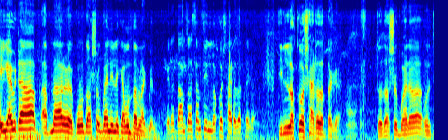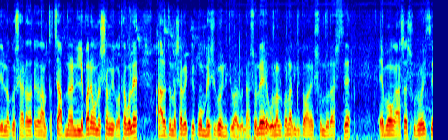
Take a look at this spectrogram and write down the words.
এই গাবিটা আপনার কোনো দর্শক ভাই নিলে কেমন দাম রাখবেন? এটা দাম চাচ্ছিলাম তিন লক্ষ ষাট হাজার টাকা। তিন লক্ষ ষাট হাজার টাকা। হ্যাঁ। তো দর্শক ভাইরা উনি তিন লক্ষ ষাট হাজার টাকা দাম চাচ্ছে আপনারা নিলে পারে ওনার সঙ্গে কথা বলে আলোচনা সাপেক্ষে কম বেশি করে নিতে পারবেন। আসলে ওলান পালান কিন্তু অনেক সুন্দর আসছে এবং আসা শুরু হয়েছে।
